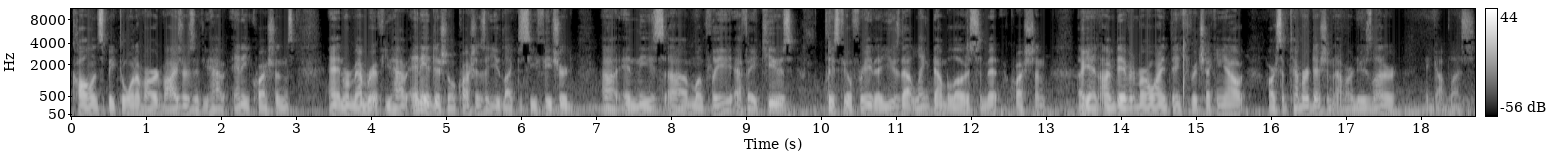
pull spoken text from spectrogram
call and speak to one of our advisors if you have any questions. And remember, if you have any additional questions that you'd like to see featured uh, in these uh, monthly FAQs, please feel free to use that link down below to submit a question. Again, I'm David Merwine. Thank you for checking out our September edition of our newsletter, and God bless.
